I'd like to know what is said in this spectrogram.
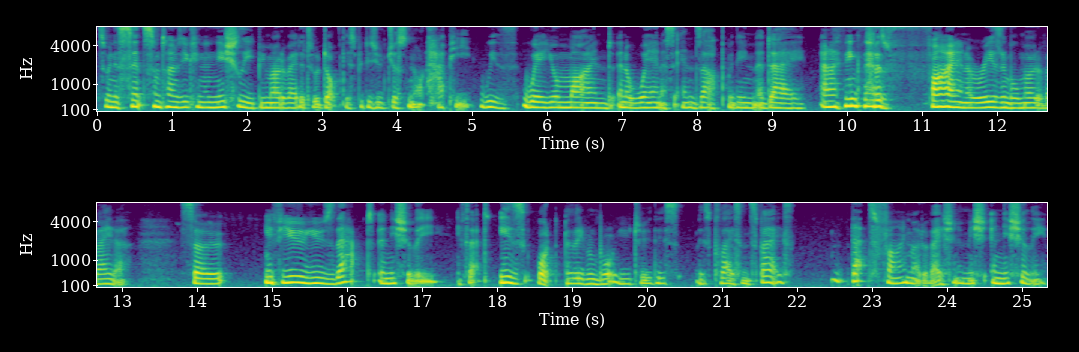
So, in a sense, sometimes you can initially be motivated to adopt this because you're just not happy with where your mind and awareness ends up within a day. And I think that is fine and a reasonable motivator. So, if you use that initially, if that is what has even brought you to this, this place and space, that's fine motivation initially.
